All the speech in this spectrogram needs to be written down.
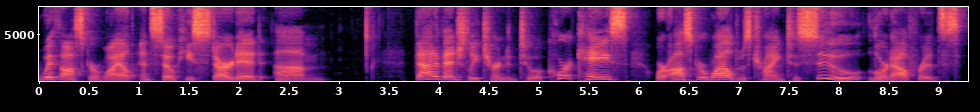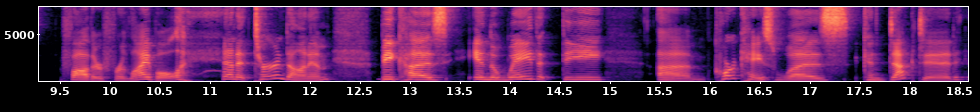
with Oscar Wilde. And so he started, um, that eventually turned into a court case where Oscar Wilde was trying to sue Lord Alfred's father for libel. And it turned on him because, in the way that the um, court case was conducted,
